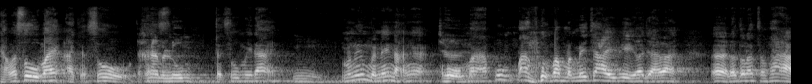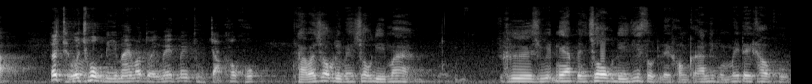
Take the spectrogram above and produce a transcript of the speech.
ถามว่าสู้ไหมอาจจะสู้แต่ข้างในมันลุม แต่สู้ไม่ได้มันไม่เหมือนในหนังอะโผล่มาปุ้งปั้งปุ้งปั้งมันไม่ใช่พี่เข้าใจป่ะเออเราต้องรับสภาพ แล้วถือว่าโชคดีไหมว่าตัวเองไม่ไม่ถูกจับเข้าคุก ถามว่าโชคดีไหมโชคดีมาก คือชีวิตเนี้ยเป็นโชคดีที่สุดเลยของการที่ผมไม่ได้เข้าคุก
